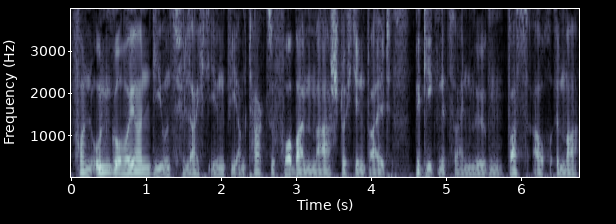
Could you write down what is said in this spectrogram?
Von Ungeheuern, die uns vielleicht irgendwie am Tag zuvor beim Marsch durch den Wald begegnet sein mögen, was auch immer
